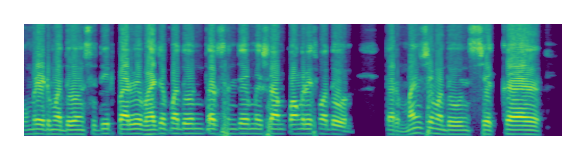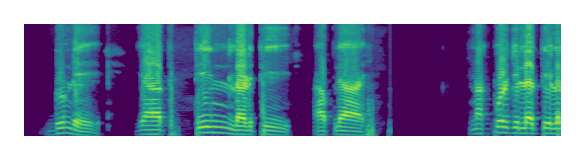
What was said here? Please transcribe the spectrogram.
उमरेडमधून सुधीर पारवे भाजपमधून. तर संजय मेश्राम काँग्रेसमधून. तर मनसेमधून शेखर डुंडे यात तीन लढती आपल्या नागपूर जिल्ह्यातील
